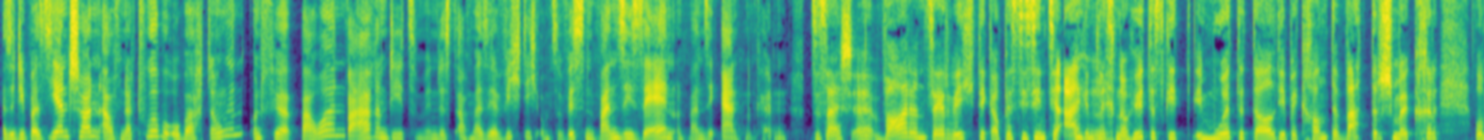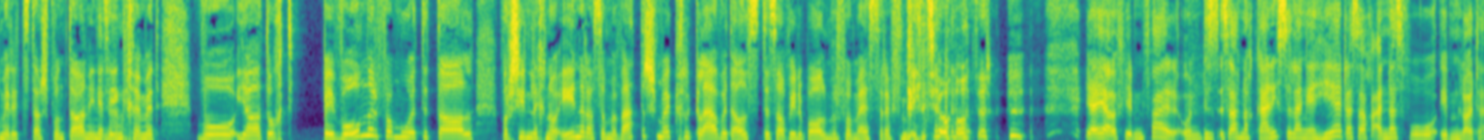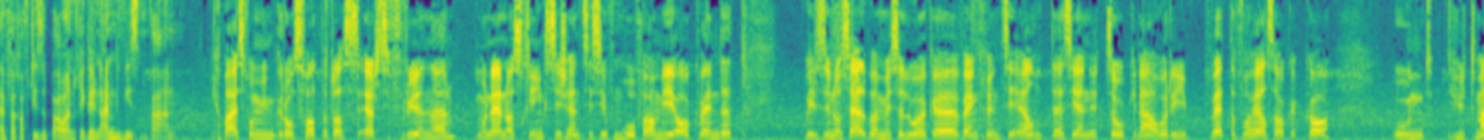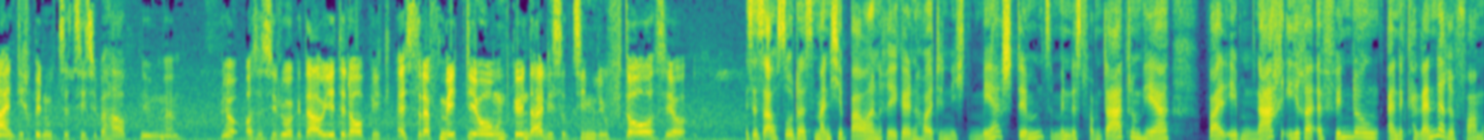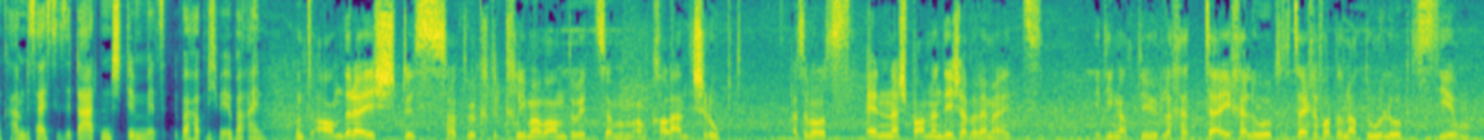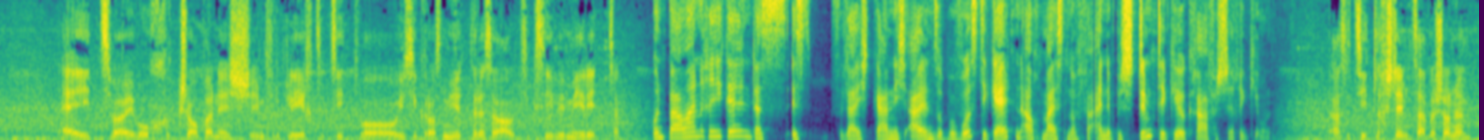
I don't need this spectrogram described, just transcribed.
Also die basieren schon auf Naturbeobachtungen und für Bauern waren die zumindest auch mal sehr wichtig, um zu wissen, wann sie säen und wann sie ernten können. Du sagst, äh, waren sehr wichtig, aber sie sind ja eigentlich mhm. noch heute. Es gibt im Mutental die bekannten Wetterschmöcker, wo mir jetzt da spontan in den genau. Sinn kommen, wo ja doch die Bewohner vom Mutental wahrscheinlich noch eher an so einen Wetterschmöcker glauben als der Sabine Balmer vom SRF Meteo, oder? ja, ja, auf jeden Fall. Und es ist auch noch gar nicht so lange her, dass auch anderswo eben Leute einfach auf diese Bauernregeln angewiesen waren. Ich weiß von meinem Großvater, dass er sie früher, als er noch ein Kind war, haben sie sie auf dem Hof auch mehr angewendet, weil sie noch selber müssen schauen, wann können sie ernten. Sie haben nicht so genauere Wettervorhersagen gehabt. Und heute meinte ich, benutzen sie es überhaupt nicht mehr. Ja, also sie schauen auch jeden Abend SRF Meteo und gehen eigentlich so ziemlich auf das, ja. Es ist auch so, dass manche Bauernregeln heute nicht mehr stimmen, zumindest vom Datum her, weil eben nach ihrer Erfindung eine Kalenderreform kam. Das heißt, diese Daten stimmen jetzt überhaupt nicht mehr überein. Und das andere ist, dass halt wirklich der Klimawandel jetzt am, am Kalender schraubt. Also was eher spannend ist, aber wenn man jetzt in die natürlichen Zeichen schaut, also Zeichen von der Natur schaut, dass die um ein, zwei Wochen geschoben ist im Vergleich zur Zeit, wo unsere Großmütter so alt waren wie wir jetzt. Und Bauernregeln, das ist vielleicht gar nicht allen so bewusst, die gelten auch meist nur für eine bestimmte geografische Region. Also zeitlich stimmt es eben schon nicht mehr.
